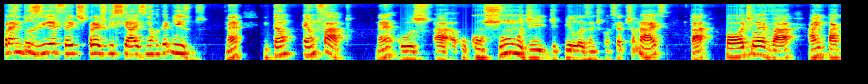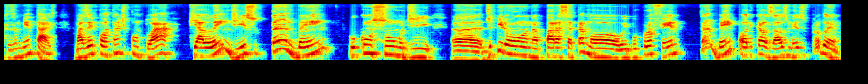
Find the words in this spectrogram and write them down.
para induzir efeitos prejudiciais em organismos, né? Então, é um fato, né? Os, a, o consumo de, de pílulas anticoncepcionais, tá? Pode levar a impactos ambientais. Mas é importante pontuar que, além disso, também o consumo de, uh, paracetamol, ibuprofeno também pode causar os mesmos problemas.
